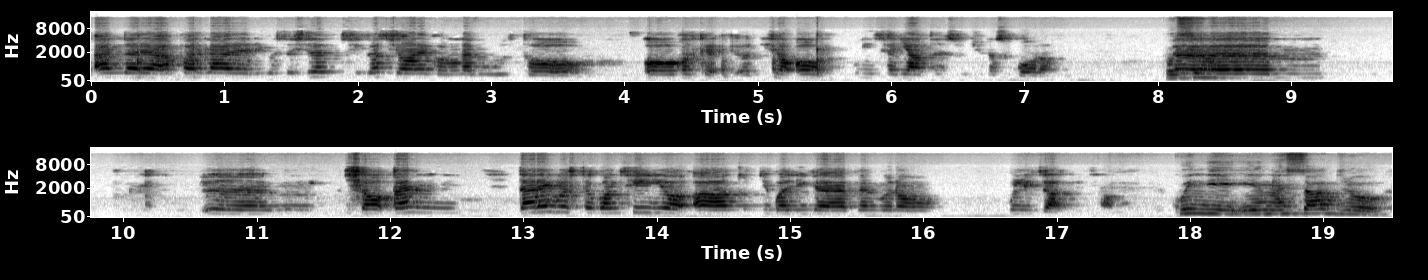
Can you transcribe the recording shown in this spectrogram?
andare a parlare di questa situazione con un adulto o, qualche, diciamo, o un insegnante che studia a scuola. Possiamo... Ehm, ehm, diciamo, per, darei questo consiglio a tutti quelli che vengono bullizzati. Diciamo. Quindi il messaggio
